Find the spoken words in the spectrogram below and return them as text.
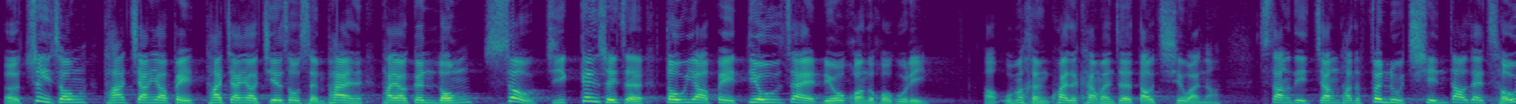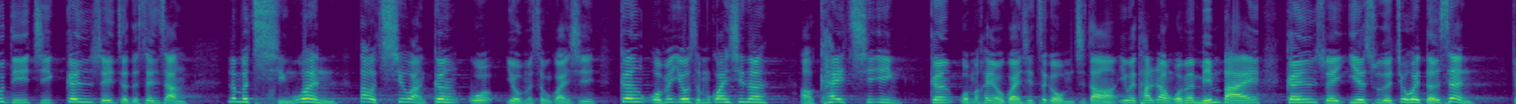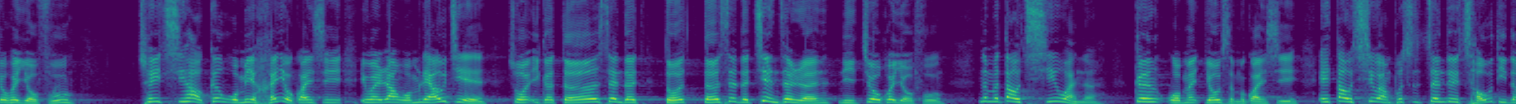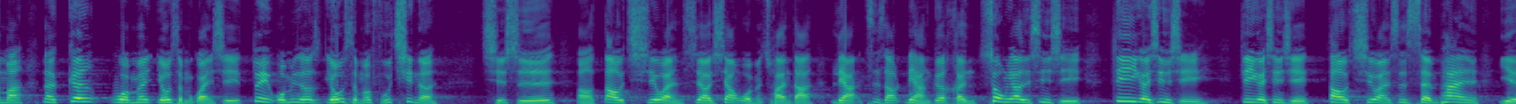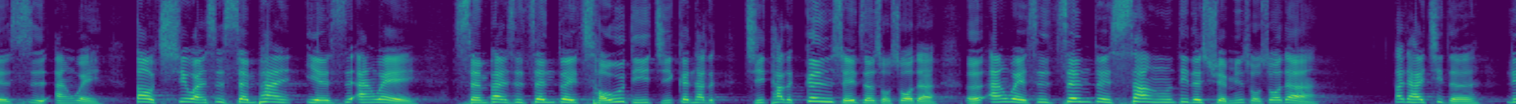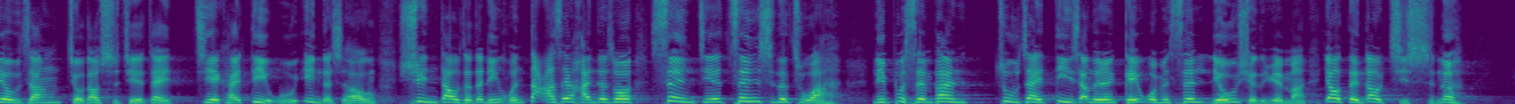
而最终他将要被，他将要接受审判，他要跟龙、兽及跟随者都要被丢在硫磺的火湖里。好，我们很快的看完这倒七碗呢、上帝将他的愤怒倾倒在仇敌及跟随者的身上。那么，请问到七晚跟我有没有什么关系？跟我们有什么关系呢？哦，开七印。跟我们很有关系，这个我们知道，因为他让我们明白，跟随耶稣的就会得胜，就会有福。吹七号跟我们也很有关系，因为让我们了解，做一个得胜的得得胜的见证人，你就会有福。那么到七晚呢，跟我们有什么关系？诶，倒七碗不是针对仇敌的吗？那跟我们有什么关系？对我们有有什么福气呢？其实啊，到七碗是要向我们传达两至少两个很重要的信息。第一个信息，第一个信息，到七碗是审判，也是安慰；到七碗是审判，也是安慰。审判是针对仇敌及跟他的及他的跟随者所说的，而安慰是针对上帝的选民所说的。大家还记得六章九到十节在。揭开第五印的时候，殉道者的灵魂大声喊着说：“圣洁真实的主啊，你不审判住在地上的人，给我们生流血的冤吗？要等到几时呢？”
